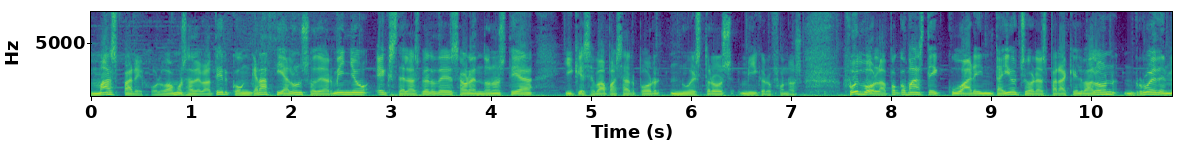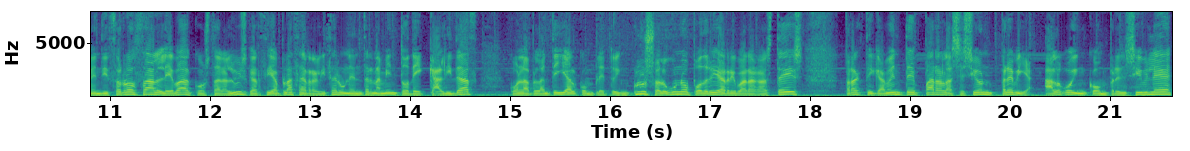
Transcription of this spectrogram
más parejo. Lo vamos a debatir con Gracia Alonso de Armiño, ex de las Verdes, ahora en Donostia, y que se va a pasar por nuestros micrófonos. Fútbol, a poco más de 48 horas para que el balón ruede en Mendizorroza, le va a costar a Luis García Plaza realizar un entrenamiento de calidad con la plantilla al completo. Incluso alguno podría arribar a Gasteiz prácticamente para la sesión previa, algo incomprensible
